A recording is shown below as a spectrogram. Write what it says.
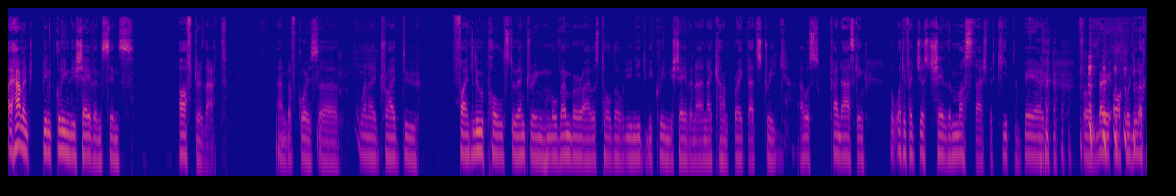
I haven't been cleanly shaven since after that. And of course, uh, when I tried to find loopholes to entering Movember, I was told, oh, you need to be cleanly shaven, and I can't break that streak. I was kind of asking, but what if I just shave the mustache but keep the beard for a very awkward look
